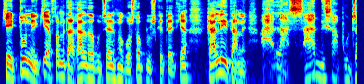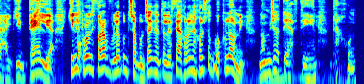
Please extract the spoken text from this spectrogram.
Και η Τούνη εκεί, αυτό με τα γάλατα που της έριχνε ο Κωστόπουλος και τέτοια, καλή ήταν. Αλλά σαν τη σαπουτζάκι, τέλεια. Και είναι η πρώτη φορά που βλέπω τη σαπουτζάκι τα τελευταία χρόνια χωρίς τον κοκλώνη. Νομίζω ότι αυτοί τα έχουν.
